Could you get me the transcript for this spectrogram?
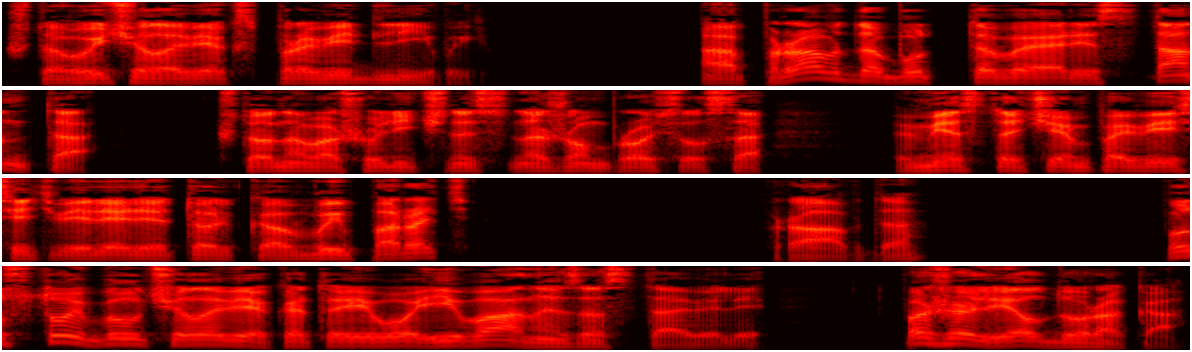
что вы человек справедливый. А правда, будто вы арестанта, что на вашу личность ножом бросился, вместо чем повесить велели только выпороть? Правда. Пустой был человек, это его Иваны заставили. Пожалел дурака.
